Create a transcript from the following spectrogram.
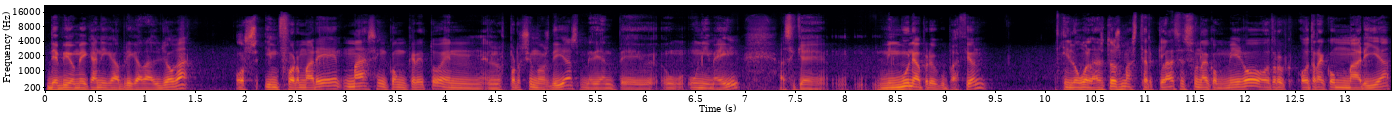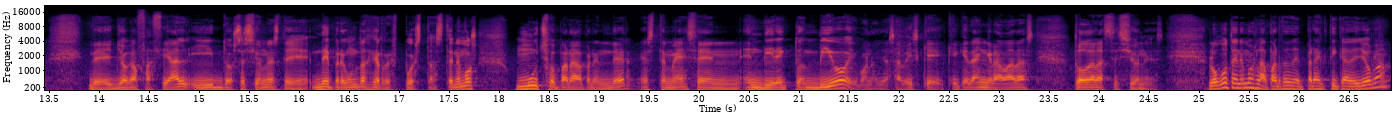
biomecánica aplicada al yoga os informaré más en concreto en, los próximos días mediante un, email, así que ninguna preocupación. Y luego las dos masterclasses, una conmigo, otra con María de yoga facial y dos sesiones de, preguntas y respuestas. Tenemos mucho para aprender este mes en, directo, en vivo y bueno, ya sabéis que, quedan grabadas todas las sesiones. Luego tenemos la parte de práctica de yoga,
